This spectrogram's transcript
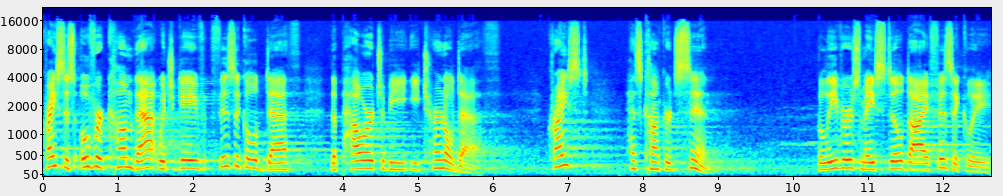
Christ has overcome that which gave physical death the power to be eternal death. Christ has conquered sin. Believers may still die physically,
